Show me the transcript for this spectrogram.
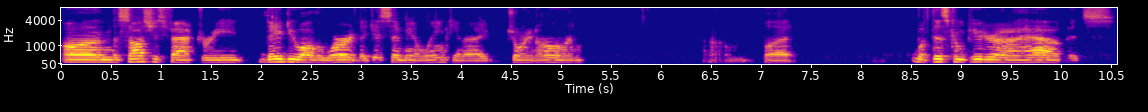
on the Sausage Factory, they do all the work. They just send me a link and I join on. Um, but with this computer I have, it's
